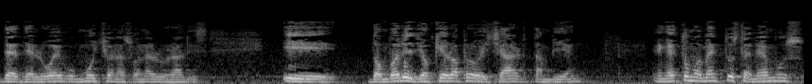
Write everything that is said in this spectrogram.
desde luego mucho en las zonas rurales. Y, don Boris, yo quiero aprovechar también, en estos momentos tenemos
